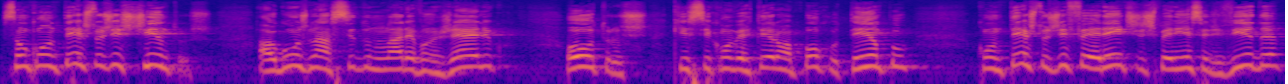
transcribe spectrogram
São contextos distintos, alguns nascidos no lar evangélico, outros que se converteram há pouco tempo, contextos diferentes de experiência de vida,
